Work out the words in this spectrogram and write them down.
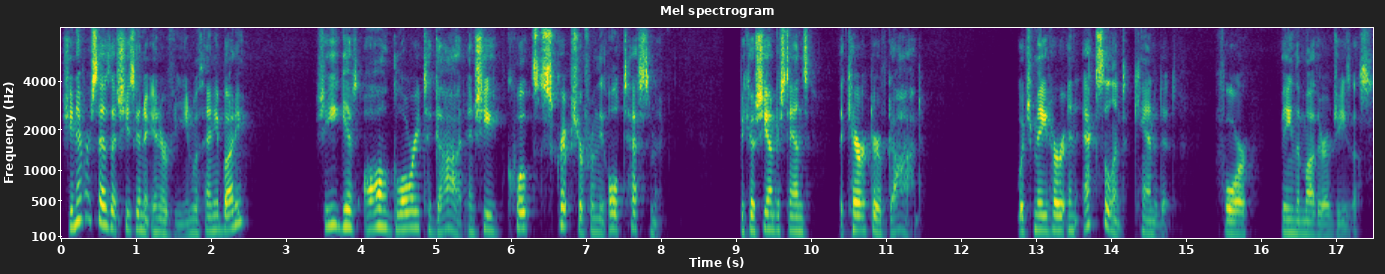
She never says that she's going to intervene with anybody. She gives all glory to God and she quotes scripture from the Old Testament because she understands the character of God, which made her an excellent candidate for being the mother of Jesus,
